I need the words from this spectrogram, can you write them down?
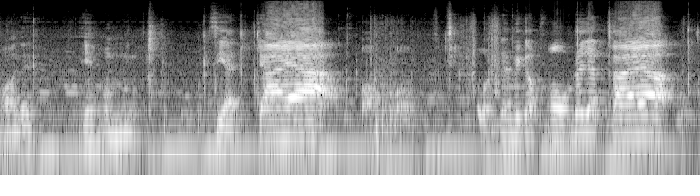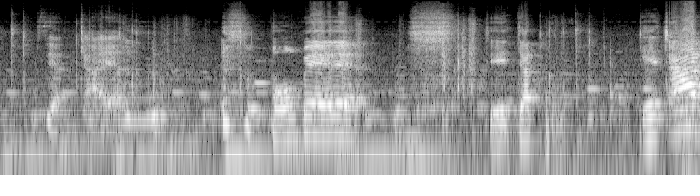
อ๋อนี่นี่ผมเสียใจอะ โอ้โหพูดอะไรกับผมได้ยังไงอะ เสียใจอะโองเปเนี่ยเจจัด เจจัด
